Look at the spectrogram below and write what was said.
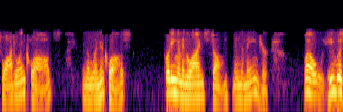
swaddling cloths, in the linen cloths, putting him in limestone in the manger. Well, he was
